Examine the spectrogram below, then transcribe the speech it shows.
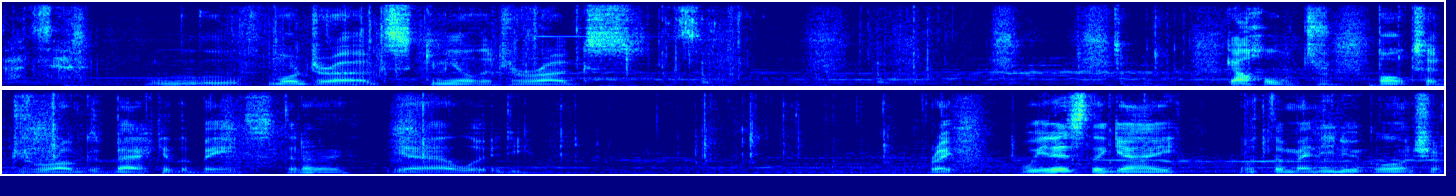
That's it. Ooh, more drugs. Give me all the drugs. Got a whole box of drugs back at the base. Did I? Yeah, I looted you. Right, where is the guy with the mini nuke launcher?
